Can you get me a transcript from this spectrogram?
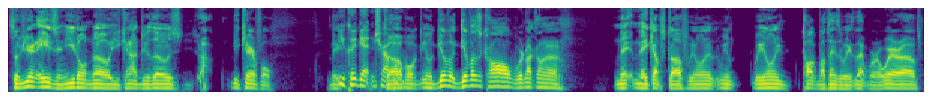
So if you're an agent, you don't know, you cannot do those. Uh, be careful. Make- You could get in trouble. You know, give a, give us a call. We're not gonna ma- make up stuff. We only we we only talk about things that, we, that we're aware of.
